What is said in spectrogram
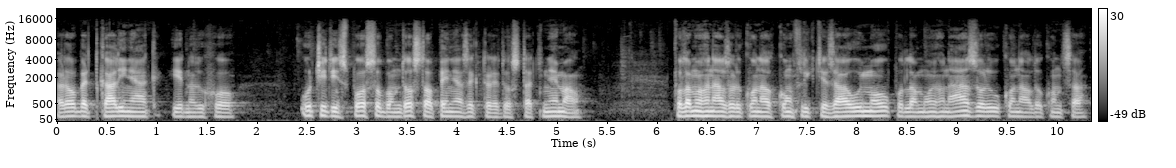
Robert Kaliňák jednoducho určitým spôsobom dostal peniaze, ktoré dostať nemal. Podľa môjho názoru konal v konflikte záujmov, podľa môjho názoru konal dokonca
